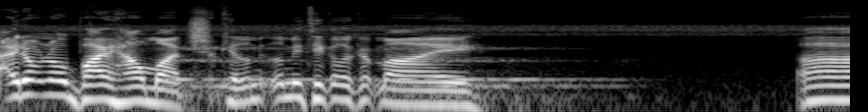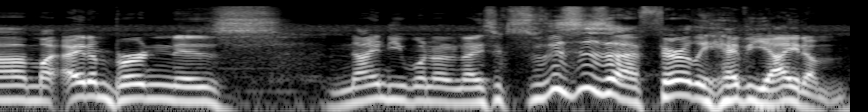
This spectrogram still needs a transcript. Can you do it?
I don't know by how much. Okay, let me let me take a look at my. Uh, my item burden is 91 out of 96. So this is a fairly heavy item.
